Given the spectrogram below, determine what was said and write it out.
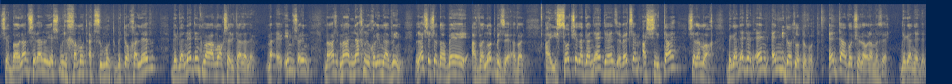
שבעולם שלנו יש מלחמות עצומות בתוך הלב, בגן עדן כבר המוח שליט על הלב. מה, אם שואלים מה, מה אנחנו יכולים להבין, ודאי שיש עוד הרבה הבנות בזה, אבל היסוד של הגן עדן זה בעצם השליטה של המוח. בגן עדן אין, אין מידות לא טובות, אין תאוות של העולם הזה בגן עדן.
